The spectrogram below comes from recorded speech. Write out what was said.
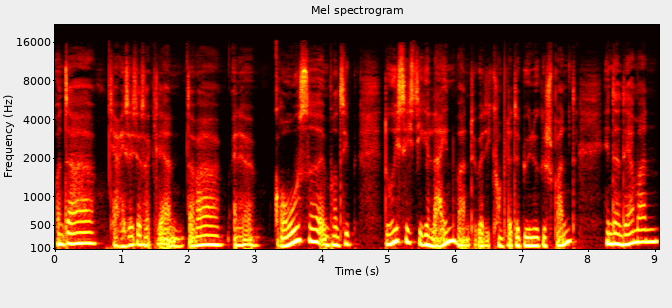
Und da, ja, wie soll ich das erklären? Da war eine große, im Prinzip durchsichtige Leinwand über die komplette Bühne gespannt, hinter der man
